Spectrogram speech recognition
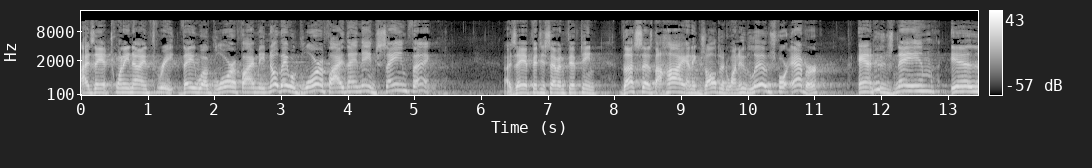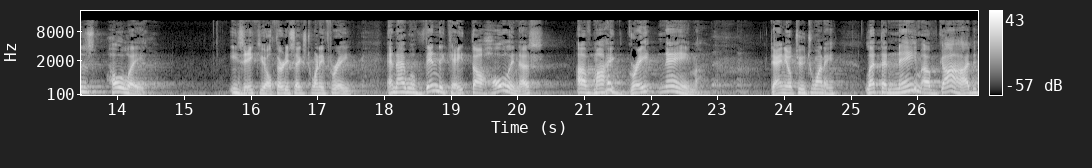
Isaiah 29 3. They will glorify me. No, they will glorify thy name. Same thing. Isaiah 57 15. Thus says the high and exalted one who lives forever and whose name is holy. Ezekiel 36 23 and I will vindicate the holiness of my great name. Daniel 2:20 Let the name of God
